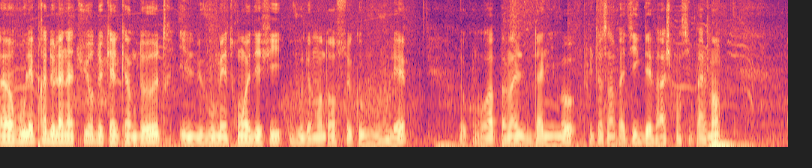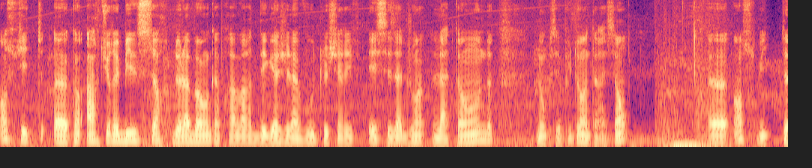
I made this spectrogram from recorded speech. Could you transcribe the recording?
Euh, roulez près de la nature de quelqu'un d'autre, ils vous mettront au défi vous demandant ce que vous voulez. Donc on voit pas mal d'animaux, plutôt sympathiques, des vaches principalement. Ensuite, euh, quand Arthur et Bill sortent de la banque après avoir dégagé la voûte, le shérif et ses adjoints l'attendent. Donc c'est plutôt intéressant. Euh, ensuite,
